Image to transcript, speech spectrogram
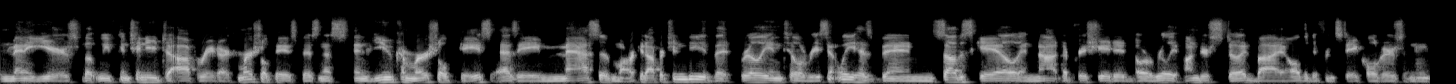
in many years, but we've continued to operate our commercial PACE business and view commercial PACE as a massive market opportunity that really until recently has been subscale and not appreciated or really understood by all the different stakeholders in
